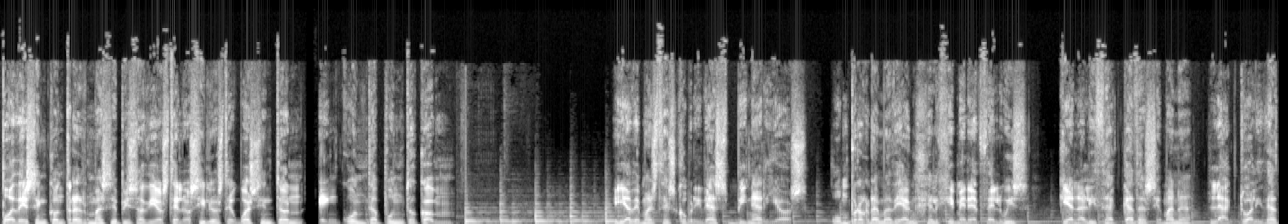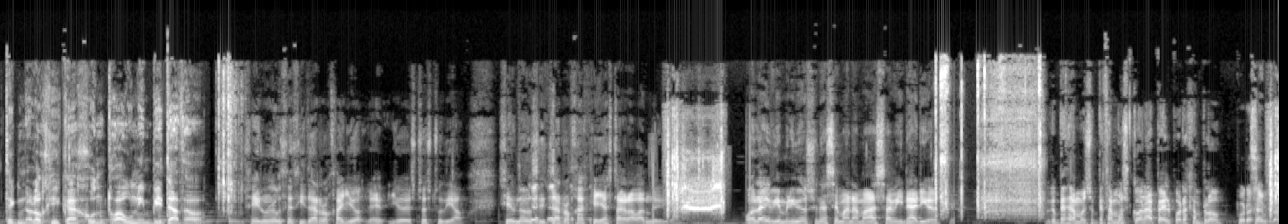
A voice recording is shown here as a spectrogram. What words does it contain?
Puedes encontrar más episodios de Los Hilos de Washington en cuonta.com. Y además descubrirás Binarios, un programa de Ángel Jiménez de Luis que analiza cada semana la actualidad tecnológica junto a un invitado. Si hay una lucecita roja, yo, eh, yo esto he estudiado. Si hay una lucecita roja es que ya está grabando bien. Hola y bienvenidos una semana más a Binarios. ¿Por qué empezamos? ¿Empezamos con Apple, por ejemplo? Por ejemplo.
